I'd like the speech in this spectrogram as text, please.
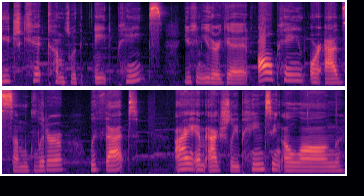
Each kit comes with eight paints. You can either get all paint or add some glitter with that. I am actually painting along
